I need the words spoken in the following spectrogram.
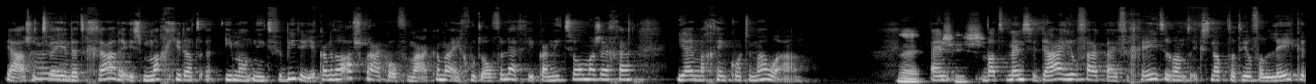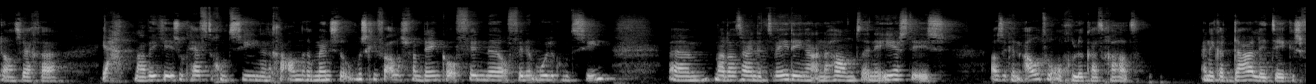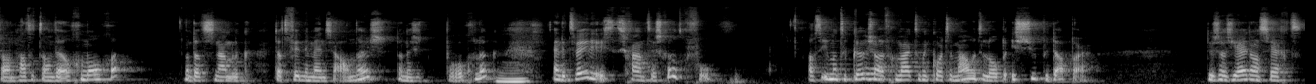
Ja, als het 32 graden is, mag je dat iemand niet verbieden. Je kan er wel afspraken over maken, maar in goed overleg. Je kan niet zomaar zeggen, jij mag geen korte mouwen aan. Nee, en precies. wat mensen daar heel vaak bij vergeten, want ik snap dat heel veel leken dan zeggen... Ja, maar weet je, is ook heftig om te zien. En dan gaan andere mensen ook misschien voor alles van denken of vinden... of vinden het moeilijk om te zien. Um, maar dan zijn er twee dingen aan de hand. En de eerste is, als ik een auto-ongeluk had gehad en ik had daar littekens van, had het dan wel gemogen? Want dat is namelijk, dat vinden mensen anders. Dan is het per ongeluk. Mm. En de tweede is het schaamte en schuldgevoel. Als iemand de keuze heeft gemaakt om in korte mouwen te lopen, is super dapper. Dus als jij dan zegt,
